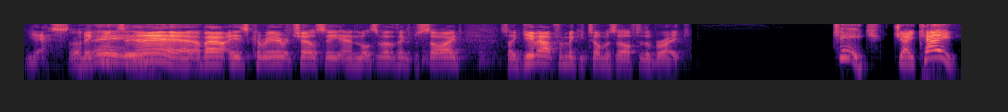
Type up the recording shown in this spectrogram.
Yes, Oh, Mickey. hey. yeah, about his career at Chelsea and lots of other things beside. So give out for Mickey Thomas after the break. Chidge. JK,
